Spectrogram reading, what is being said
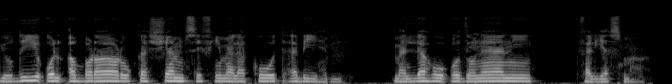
يضيء الأبرار كالشمس في ملكوت أبيهم. من له أذنان فليسمع.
